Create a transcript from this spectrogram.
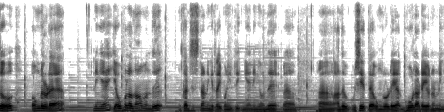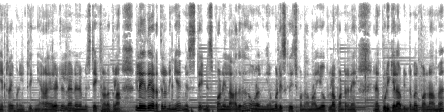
ஸோ உங்களோட நீங்கள் எவ்வளோ தான் வந்து கன்சிஸ்டண்டாக நீங்கள் ட்ரை பண்ணிகிட்ருக்கீங்க இருக்கீங்க. நீங்கள் வந்து அந்த விஷயத்தை உங்களுடைய கோல் அடையணும்னு நீங்கள் ட்ரை பண்ணிட்டு இருக்கீங்க ஆனால் இடத்துல நிறைய மிஸ்டேக்ஸ் நடக்கலாம். இல்லை இதே இடத்துல நீங்கள் மிஸ்டேக் மிஸ் பண்ணிடலாம். அதுக்காக உங்களை நீங்கள் ரொம்ப டிஸ்கரேஜ் பண்ணாமல் ஐயோ இப்படிலாம் பண்ணுறேனே எனக்கு பிடிக்கல அப்படின்ற மாதிரி பண்ணாமல்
